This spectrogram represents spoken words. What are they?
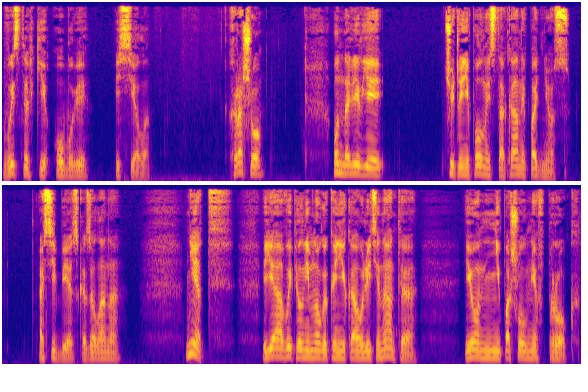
выставки обуви и села. «Хорошо». Он налил ей чуть ли не полный стакан и поднес. «О себе», — сказала она. «Нет, я выпил немного коньяка у лейтенанта, и он не пошел мне впрок.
